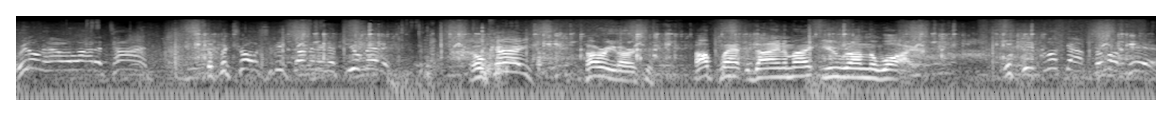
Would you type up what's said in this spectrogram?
We don't have a lot of time. The patrol should be coming in a few minutes. Okay. Hurry, Arthur. I'll plant the dynamite, you run the wire. We'll keep lookout from up here.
